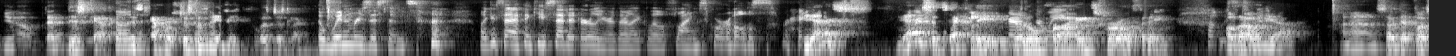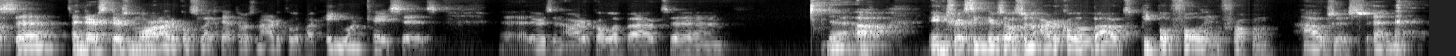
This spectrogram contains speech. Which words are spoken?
you know that this cat had. This cat was just amazing. It was just like The wind resistance. like I said, I think you said it earlier. They're like little flying squirrels, right? yes, Yes, exactly. The little flying squirrel thing. Oh, Although, yeah. Uh, so that was, uh, and there's there's more articles like that. There was an article about 81 cases. Uh, there's an article about uh, the oh, interesting. There's also an article about people falling from houses. And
